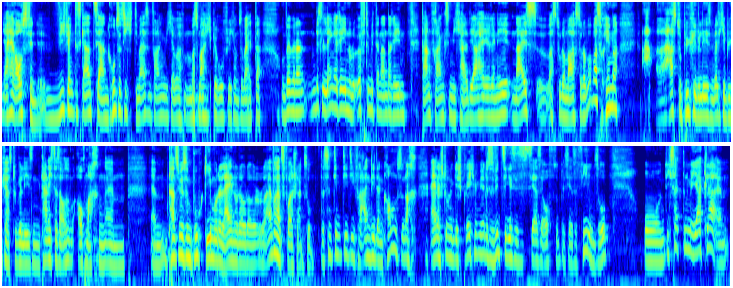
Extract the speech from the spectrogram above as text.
ja, herausfinde. Wie fängt das Ganze an? Grundsätzlich, die meisten fragen mich aber, was mache ich beruflich und so weiter. Und wenn wir dann ein bisschen länger reden oder öfter miteinander reden, dann fragen sie mich halt, ja, hey René, nice, was du da machst oder was auch immer. Hast du Bücher gelesen? Welche Bücher hast du gelesen? Kann ich das auch, auch machen? Ähm, ähm, kannst du mir so ein Buch geben oder leihen oder, oder, oder einfach ans Vorschlagen? So, das sind die, die, die Fragen, die dann kommen, so nach einer Stunde Gespräch mit mir. Das Witzige ist, es ist sehr, sehr oft und bei sehr, sehr vielen so. Und ich sagte mir, ja klar, ähm,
